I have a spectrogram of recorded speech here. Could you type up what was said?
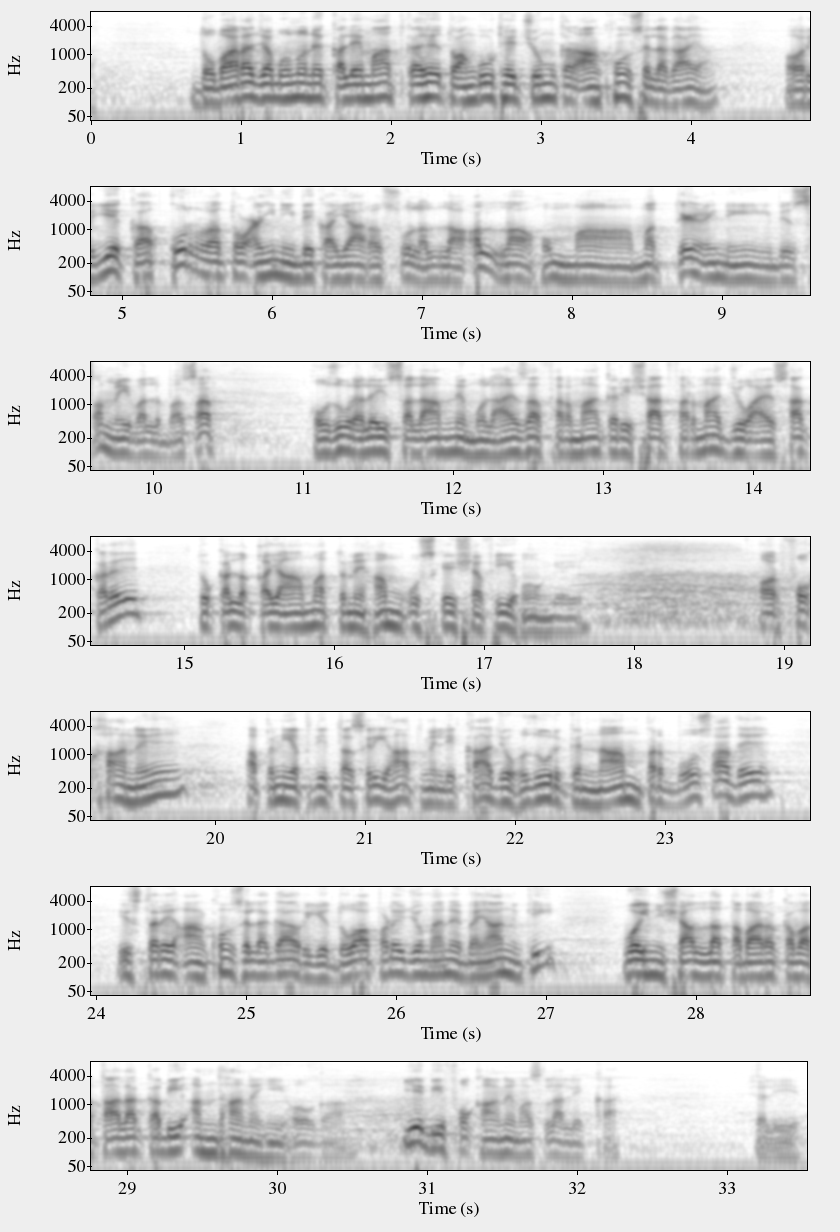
دوبارہ جب انہوں نے کلمات کہے تو انگوٹھے چوم کر آنکھوں سے لگایا اور یہ کہا، قرۃ عینی بے کا یا رسول اللہ اللہ متعنی بسم والبصر. حضور علیہ السلام نے ملاحظہ فرما کر ارشاد فرما، جو ایسا کرے تو کل قیامت میں ہم اس کے شفیع ہوں گے۔ اور فقہ نے اپنی اپنی تصریحات میں لکھا جو حضور کے نام پر بوسہ دے، اس طرح آنکھوں سے لگا اور یہ دعا پڑے جو میں نے بیان کی، وہ انشاءاللہ تبارک و تعالیٰ کبھی اندھا نہیں ہوگا۔ یہ بھی فقہ نے مسئلہ لکھا۔ ہے چلیے۔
